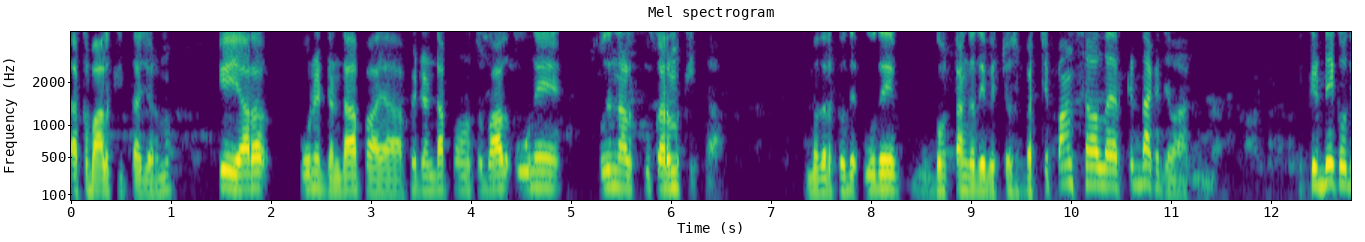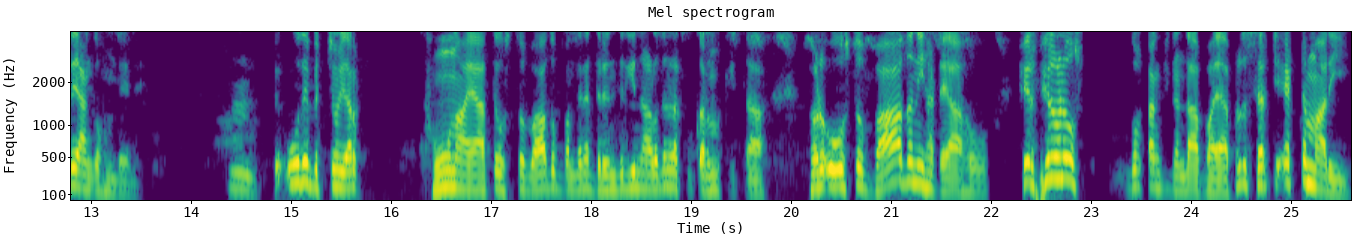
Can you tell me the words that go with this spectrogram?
ਇਕਬਾਲ ਕੀਤਾ ਜੁਰਮ ਕਿ ਯਾਰ ਉਹਨੇ ਡੰਡਾ ਪਾਇਆ ਫਿਰ ਡੰਡਾ ਪਾਉਣ ਤੋਂ ਬਾਅਦ ਉਹਨੇ ਉਹਦੇ ਨਾਲ ਕੁਕਰਮ ਕੀਤਾ। ਮਤਲਬ ਉਹਦੇ ਉਹਦੇ ਗੁਪਤੰਗ ਦੇ ਵਿੱਚ ਉਸ ਬੱਚੇ 5 ਸਾਲ ਦਾ ਯਾਰ ਕਿੱਡਾ ਕੁ ਜਵਾਕ ਹੁੰਦਾ। ਤੇ ਕਿੱਡੇ ਕੁ ਉਹਦੇ ਅੰਗ ਹੁੰਦੇ ਨੇ। ਹੂੰ। ਤੇ ਉਹਦੇ ਵਿੱਚੋਂ ਯਾਰ ਖੂਨ ਆਇਆ ਤੇ ਉਸ ਤੋਂ ਬਾਅਦ ਉਹ ਬੰਦੇ ਨੇ ਦਰਿੰਦਗੀ ਨਾਲ ਉਹਦੇ ਨਾਲ ਕੁਕਰਮ ਕੀਤਾ। ਫਿਰ ਉਸ ਤੋਂ ਬਾਅਦ ਨਹੀਂ ਹਟਿਆ ਉਹ। ਫਿਰ ਫਿਰ ਉਹਨੇ ਉਸ ਗੁਪਤੰਗ 'ਚ ਡੰਡਾ ਪਾਇਆ ਫਿਰ ਉਹਦੇ ਸਿਰ 'ਚ ਇੱਟ ਮਾਰੀ।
